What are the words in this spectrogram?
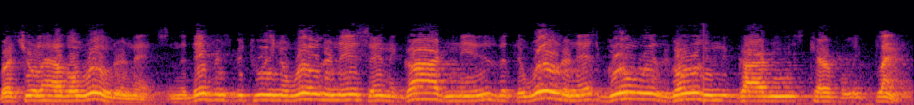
but you'll have a wilderness. And the difference between a wilderness and a garden is that the wilderness grows, grows in the garden is carefully planted.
